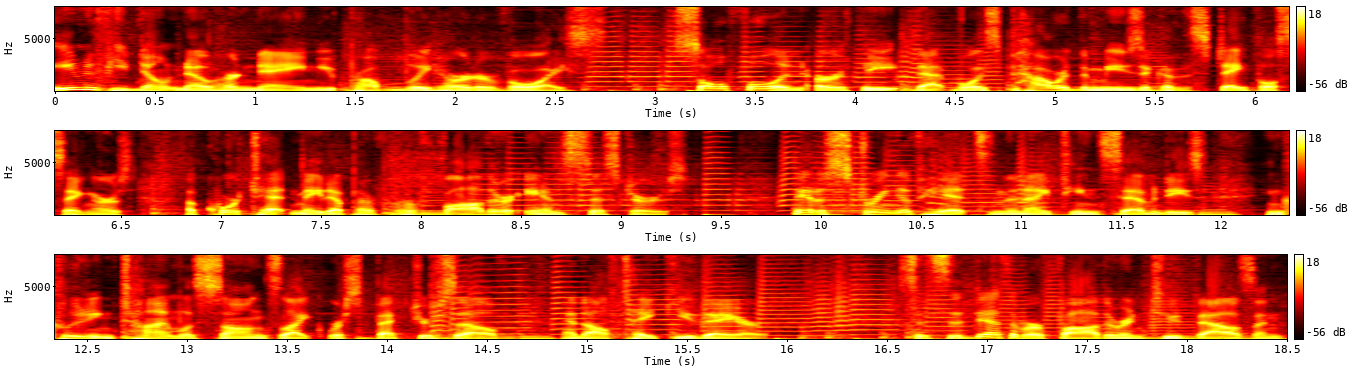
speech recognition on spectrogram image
Even if you don't know her name, you've probably heard her voice. Soulful and earthy, that voice powered the music of the Staple Singers, a quartet made up of her father and sisters. They had a string of hits in the 1970s, including timeless songs like Respect Yourself and I'll Take You There. Since the death of her father in 2000,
